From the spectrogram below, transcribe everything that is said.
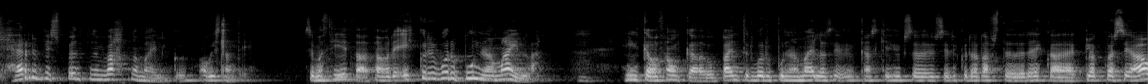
kerfisbundnum vatnamælingum á Íslandi. Sem að því það, það var einhverjir voru búinir að mæla hinga og þangað og bændur voru búin að mæla kannski hugsaðu sér að rafstöður eitthvað að glöggva sig á,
